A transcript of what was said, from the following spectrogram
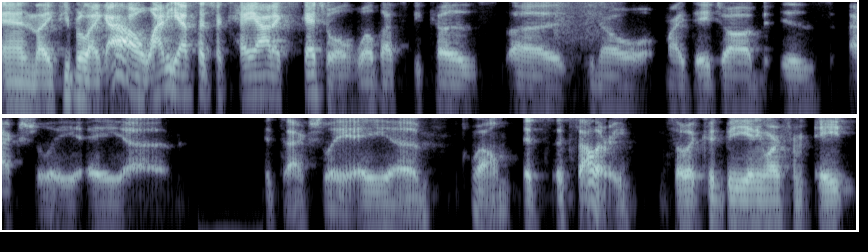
and like people are like oh why do you have such a chaotic schedule? Well that's because uh, you know my day job is actually a uh, it's actually a uh, well it's it's salary. So it could be anywhere from 8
